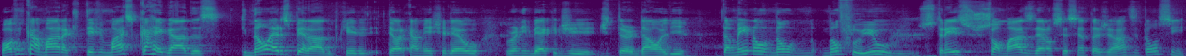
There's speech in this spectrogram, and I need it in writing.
O Alvin Kamara, que teve mais carregadas que não era esperado, porque ele, teoricamente ele é o running back de, de third down ali. Também não, não, não fluiu, os três somados deram 60 jardas, então assim.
